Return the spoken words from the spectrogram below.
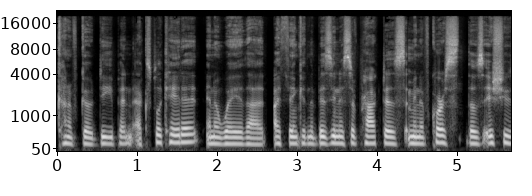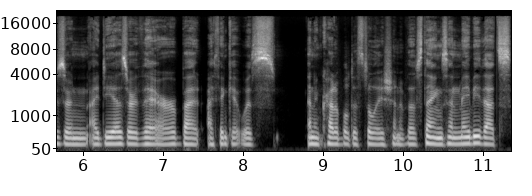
kind of go deep and explicate it in a way that I think in the busyness of practice, I mean, of course, those issues and ideas are there, but I think it was an incredible distillation of those things. And maybe that's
